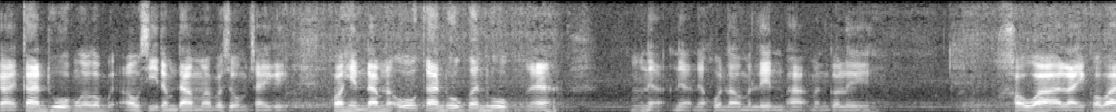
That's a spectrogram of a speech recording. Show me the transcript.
การก้านทูบมันก็เอาสีดำๆมาผสมใส่พอเห็นดำนะโอ้ก้านทูบก้านทูบนะ เนี่ยเนี่ยเนี่ยคนเรามันเล่นพระมันก็เลยเขาว่าอะไรก็ว่า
